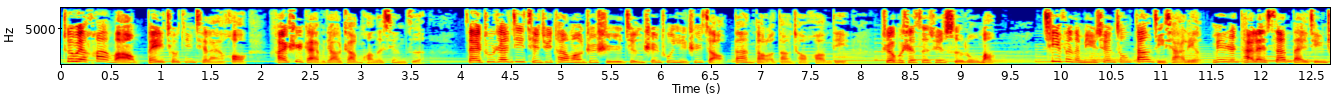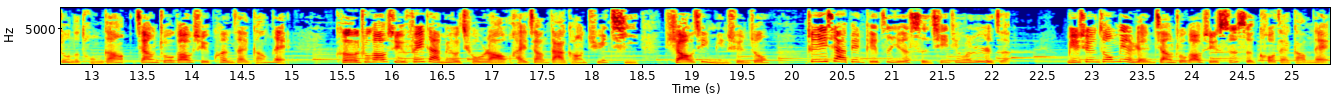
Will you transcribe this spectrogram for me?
这位汉王被囚禁起来后，还是改不掉张狂的性子。在朱瞻基前去探望之时，竟伸出一只脚绊倒了当朝皇帝，这不是自寻死路吗？气愤的明宣宗当即下令，命人抬来三百斤重的铜缸，将朱高煦困在缸内。可朱高煦非但没有求饶，还将大缸举起挑衅明宣宗，这一下便给自己的死期定了日子。明宣宗命人将朱高煦死死扣在缸内，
